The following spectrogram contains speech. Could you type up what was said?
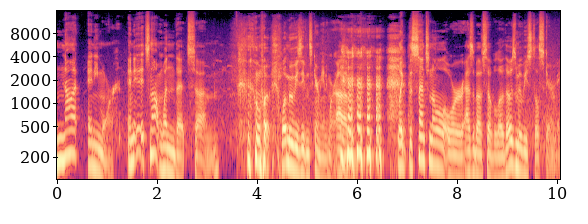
Not anymore. And it's not one that. Um, what, what, movies even scare me anymore? Um, like The Sentinel or As Above, So Below, those movies still scare me.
